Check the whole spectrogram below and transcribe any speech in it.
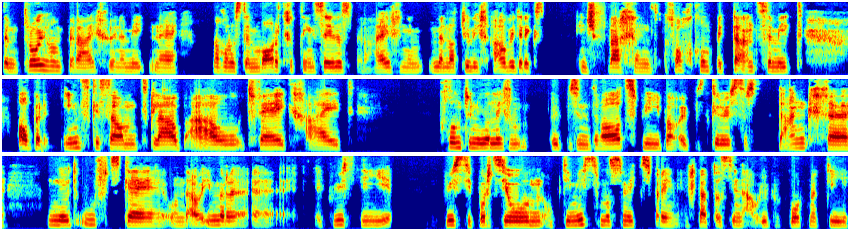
dem Treuhandbereich mitnehmen. Nachher aus dem Marketing-Sales-Bereich nimmt man natürlich auch wieder entsprechend Fachkompetenzen mit. Aber insgesamt glaube ich auch die Fähigkeit, kontinuierlich etwas im Draht zu bleiben, etwas Größeres zu denken, nicht aufzugeben und auch immer eine, eine gewisse, gewisse Portion Optimismus mitzubringen. Ich glaube, das sind auch übergeordnete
